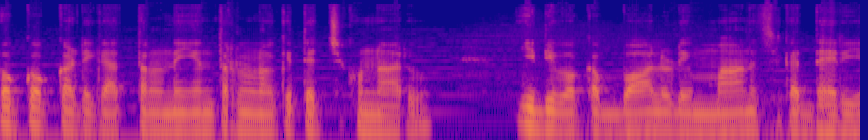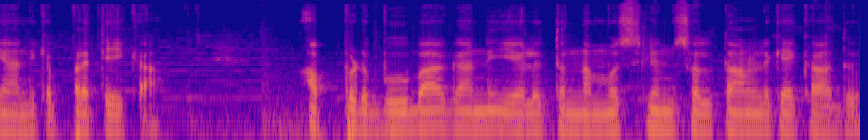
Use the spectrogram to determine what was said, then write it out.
ఒక్కొక్కటిగా తన నియంత్రణలోకి తెచ్చుకున్నారు. ఇది ఒక బాలుడి మానసిక ధైర్యానికి ప్రతీక. అప్పుడు భూభాగాన్ని ఏలుతున్న ముస్లిం సుల్తానులకే కాదు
